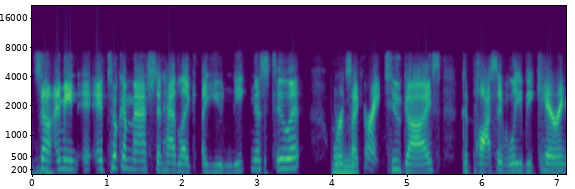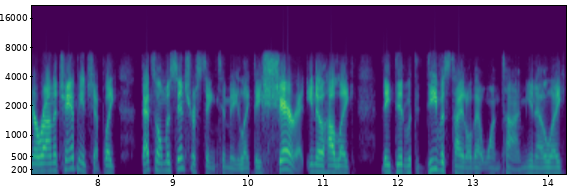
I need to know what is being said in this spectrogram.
So I mean, it, it took a match that had like a uniqueness to it, where it's Mhm. like, all right, two guys could possibly be carrying around the championship. Like that's almost interesting to me. Like they share it. You know how like they did with the Divas title that one time. You know, like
